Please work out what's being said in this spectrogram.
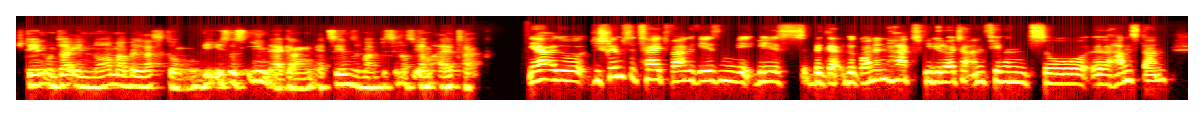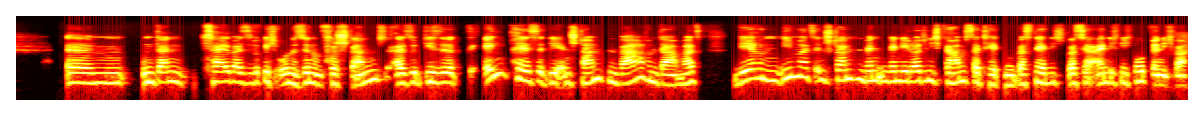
stehen unter enormer Belastung. Wie ist es Ihnen ergangen? Erzählen Sie mal ein bisschen aus Ihrem Alltag. Ja, also die schlimmste Zeit war gewesen, wie, wie es begonnen hat, wie die Leute anfingen zu äh, hamstern ähm, und dann teilweise wirklich ohne Sinn und Verstand. Also diese Engpässe, die entstanden waren damals, wären niemals entstanden, wenn, wenn die Leute nicht gehamstert hätten, was ja, nicht, was ja eigentlich nicht notwendig war.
